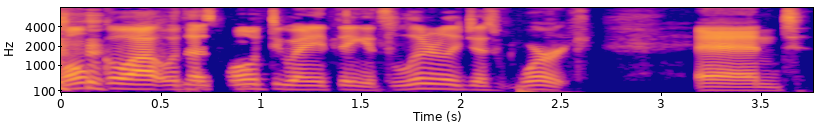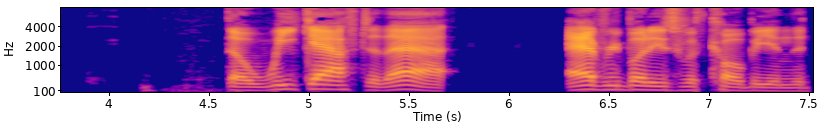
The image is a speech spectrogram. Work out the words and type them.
won't go out with us, won't do anything. It's literally just work. And the week after that, everybody's with Kobe in the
